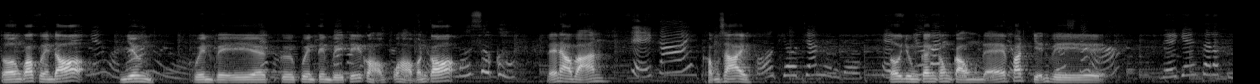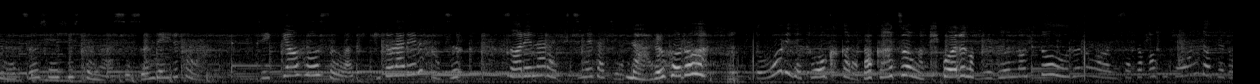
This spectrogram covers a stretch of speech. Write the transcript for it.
tôi không có quyền đó, nhưng quyền vị ờ, quyền tìm vị trí của họ của họ vẫn có. Lẽ nào bạn? Không sai. Tôi dùng kênh công cộng để phát triển vì なるほど。どうりで遠くから爆発音が聞こえるの。自分の人を売るのはいささか不本意だけど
